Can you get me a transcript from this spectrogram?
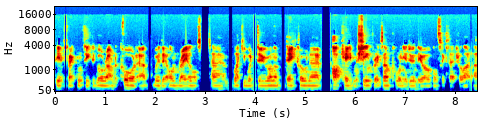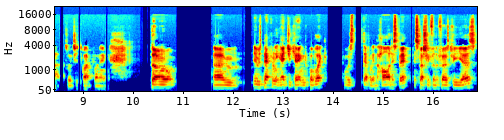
be expectancy to go around a corner with it on rails, um, like you would do on a Daytona arcade machine, for example, when you're doing the ovals, etc., like that, which is quite funny. So, um, it was definitely educating the public. It was definitely the hardest bit, especially for the first few years.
